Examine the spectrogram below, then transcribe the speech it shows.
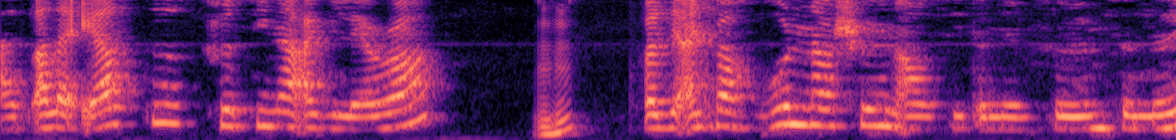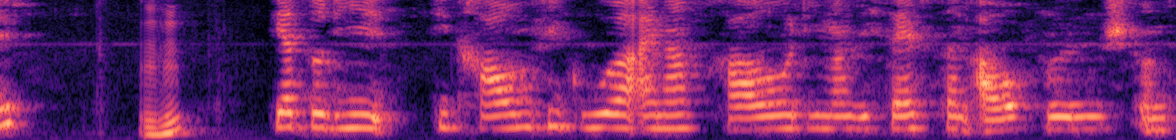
als allererstes Christina Aguilera, Mhm. weil sie einfach wunderschön aussieht in dem Film, finde ich. Mhm. Sie hat so die, die Traumfigur einer Frau, die man sich selbst dann auch wünscht und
